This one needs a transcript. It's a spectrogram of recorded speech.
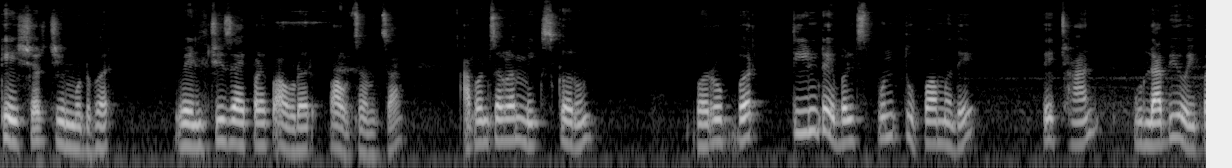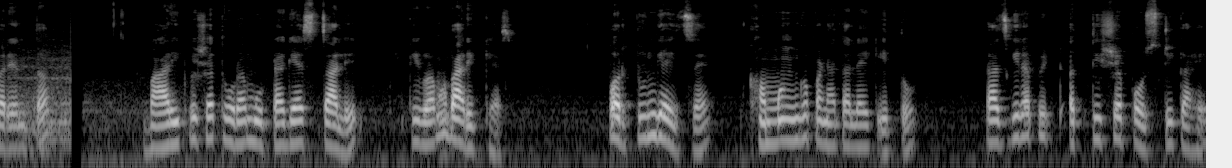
केशर चिमूटभर वेलची जायफळ पावडर पाव चमचा. आपण सगळं मिक्स करून बरोबर तीन टेबलस्पून तुपामध्ये ते छान गुलाबी होईपर्यंत बारीकपेक्षा थोडा मोठा गॅस चालेल किंवा मग बारीक गॅस. परतून घ्यायचं आहे खमंगपणा त्याला एक येतो. राजगिरा पीठ अतिशय पौष्टिक आहे.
